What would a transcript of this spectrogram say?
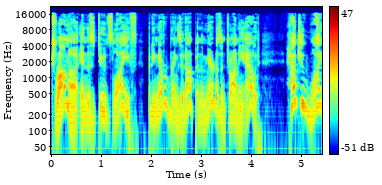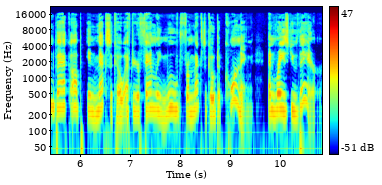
drama in this dude's life, but he never brings it up, and the mayor doesn't draw any out. How'd you wind back up in Mexico after your family moved from Mexico to Corning and raised you there?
